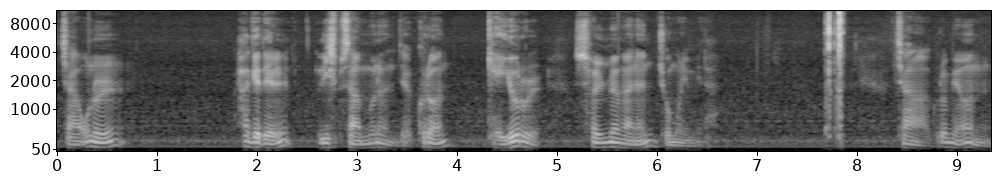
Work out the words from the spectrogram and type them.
자, 오늘 하게 될 23문은 이제 그런 개요를 설명하는 조문입니다. 자, 그러면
